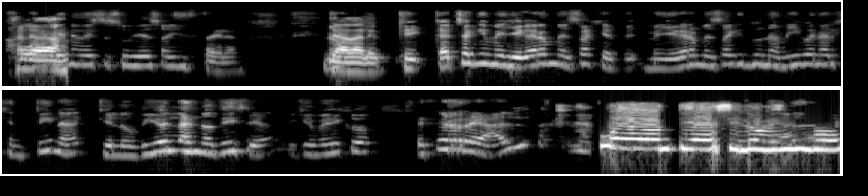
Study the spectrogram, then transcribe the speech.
Ojalá alguien hubiese subido eso a Instagram. ya, dale. Que cacha que me llegaron mensajes. Me llegaron mensajes de un amigo en Argentina que lo vio en las noticias y que me dijo: ¿Esto es real? Weón, te iba a decir lo mismo.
